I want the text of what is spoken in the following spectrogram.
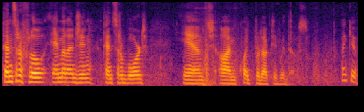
TensorFlow, ML Engine, TensorBoard, and I'm quite productive with those. Thank you.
